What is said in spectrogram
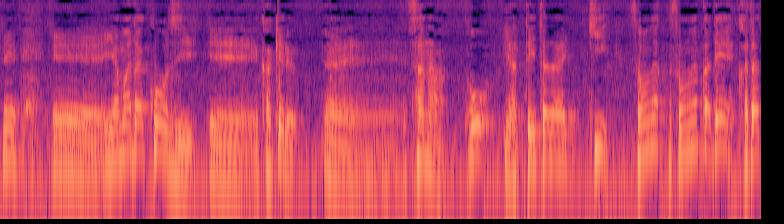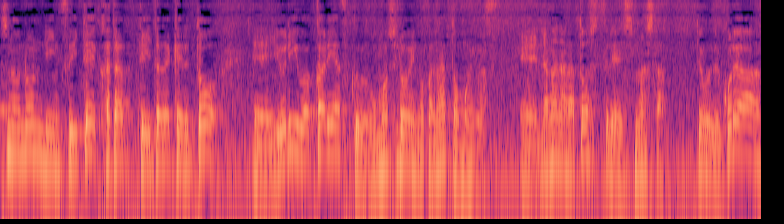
で、えー山田浩二、えーかける、えーサナをやっていただきその中その中で形の論理について語っていただけると、えーより分かりやすく面白いのかなと思います、えー長々と失礼しました。ということでこれは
